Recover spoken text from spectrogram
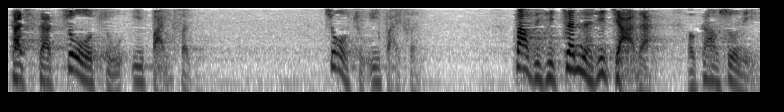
他他做主一百分，做主一百分，到底是真的是假的？我告诉你，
